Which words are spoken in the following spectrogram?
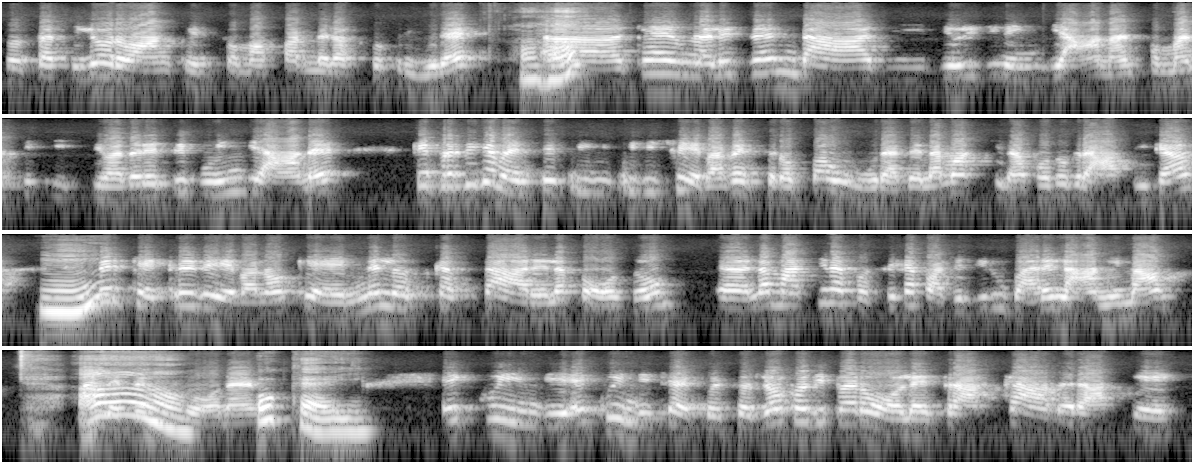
sono stati loro anche insomma, a farmela scoprire, uh-huh. che è una leggenda di, di, origine indiana, insomma antichissima, delle tribù indiane, che praticamente si, si diceva avessero paura della macchina fotografica mm. perché credevano che nello scattare la foto eh, la macchina fosse capace di rubare l'anima alle ah, persone. Ok. Quindi, e quindi c'è questo gioco di parole tra camera che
